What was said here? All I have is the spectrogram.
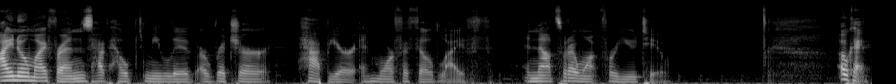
I know my friends have helped me live a richer, happier, and more fulfilled life. And that's what I want for you too. Okay,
